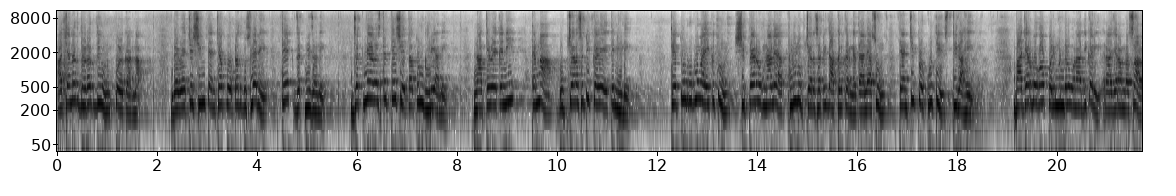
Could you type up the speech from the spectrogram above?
अचानक धडक देऊन पळ काढला. गव्याचे शिंग त्यांच्या पोटात घुसल्याने ते जखमी झाले. जखमी अवस्थेत ते शेतातून घरी आले. नातेवाईकांनी त्यांना उपचारासाठी कळे येथे नेले. तेथून रुग्णवाहिकेतून शिप्यार रुग्णालयात पुढील उपचारासाठी दाखल करण्यात आले असून त्यांची प्रकृती स्थिर आहे. बाजारबोगाव परिमंडल वनाधिकारी राजाराम रसाळ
